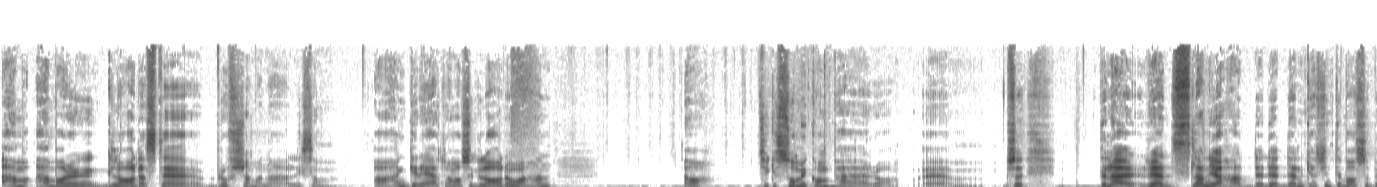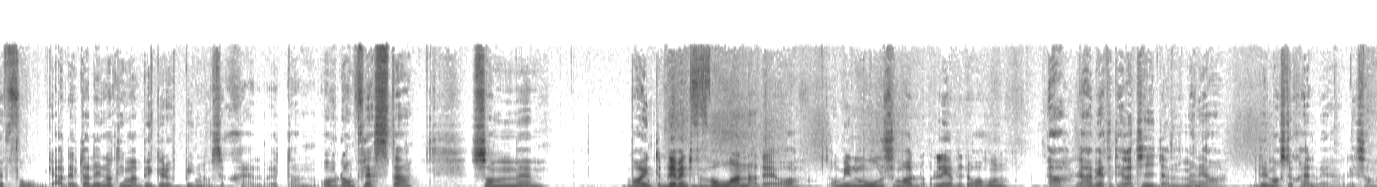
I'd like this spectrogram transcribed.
han, han var den gladaste brorsan man har liksom, ja, han grät och han var så glad och han, ja, tycker så mycket om Per. Och, ehm, så den här rädslan jag hade, den, den kanske inte var så befogad. Utan det är någonting man bygger upp inom sig själv. Utan, och de flesta som ehm, var inte, blev inte förvånade. Och, och min mor som var, levde då, hon... Ja, jag har vetat hela tiden, men jag, du måste själv eh, liksom,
